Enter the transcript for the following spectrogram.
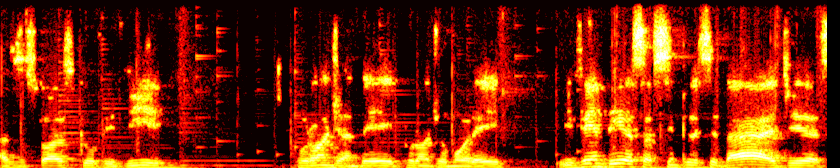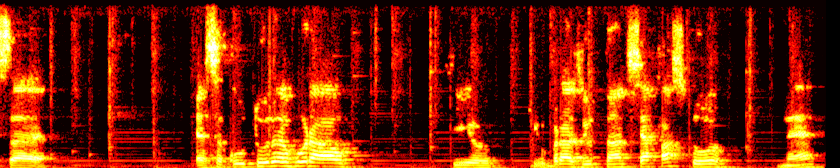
as histórias que eu vivi, por onde andei, por onde eu morei. E vender essa simplicidade, essa, essa cultura rural que o, que o Brasil tanto se afastou, né?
